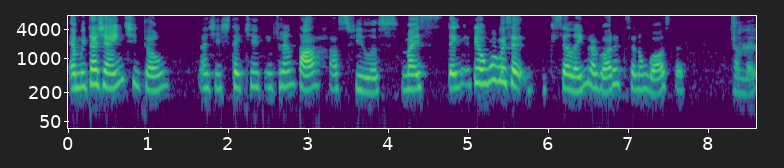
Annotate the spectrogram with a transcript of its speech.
é muita gente, então a gente tem que enfrentar as filas. Mas tem, tem alguma coisa que você lembra agora que você não gosta também?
